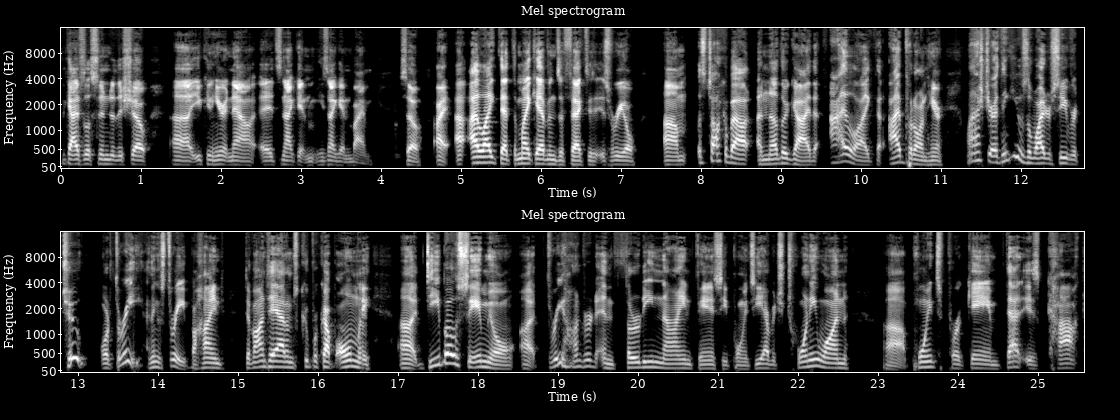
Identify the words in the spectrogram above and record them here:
The guys listening to the show, uh, you can hear it now. It's not getting. He's not getting by me. So, all right, I, I like that. The Mike Evans effect is, is real. Um, let's talk about another guy that I like that I put on here. Last year, I think he was the wide receiver two or three. I think it was three behind Davante Adams, Cooper Kupp only. Uh, Deebo Samuel, uh, 339 fantasy points. He averaged 21 uh, points per game. That is cock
